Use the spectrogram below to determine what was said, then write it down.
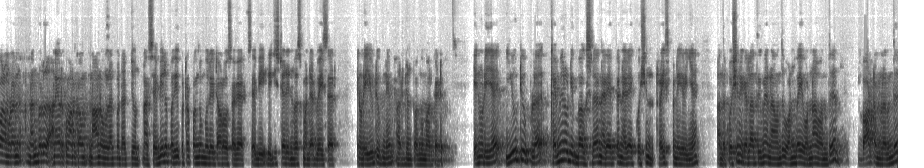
வளமுடன். நண்பர்கள் அனைவருக்கும் வணக்கம். நான் உங்கள் நண்பன் அர்ஜுன். நான் செபியில் பதிவு பெற்ற பங்கு முதலீட்டு ஆலோசகர் செபி ரிஜிஸ்டர்ட் இன்வெஸ்ட்மெண்ட் அட்வைசர் என்னுடைய யூடியூப் நேம் அர்ஜுன் பங்கு மார்க்கெட் என்னுடைய யூடியூப்ல கம்யூனிட்டி பாக்ஸில் நிறைய பேர் நிறைய கொஷின் ரைஸ் பண்ணிக்கிறீங்க. அந்த கொஷினுக்கு எல்லாத்துக்குமே நான் வந்து ஒன் பை ஒன்னாக வந்து பாட்டம்ல இருந்து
